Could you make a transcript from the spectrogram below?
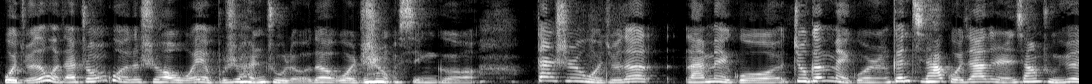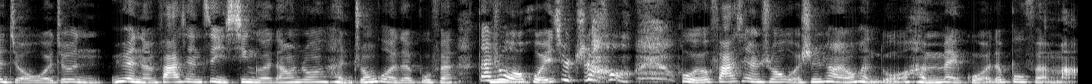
我觉得我在中国的时候，我也不是很主流的我这种性格。但是我觉得来美国就跟美国人、跟其他国家的人相处越久，我就越能发现自己性格当中很中国的部分。但是我回去之后，我又发现说我身上有很多很美国的部分嘛。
